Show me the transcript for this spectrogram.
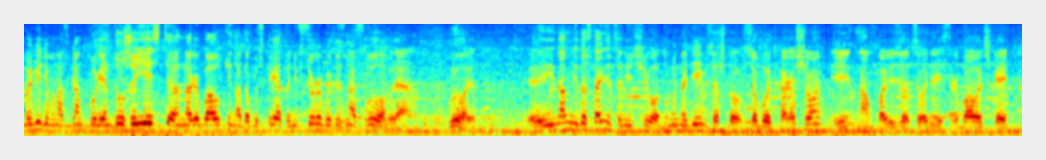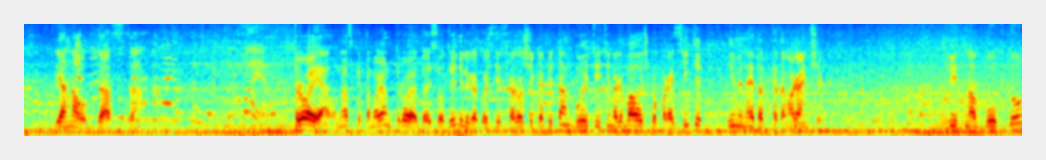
Мы видим, у нас конкуренты уже есть э, на рыбалке, надо быстрее, а то не всю рыбу без нас выловля, выловят. Э, И нам не достанется ничего, но мы надеемся, что все будет хорошо, и нам повезет сегодня и с рыбалочкой, и она удастся. Трое. У нас катамаран трое. То есть вот видели, какой здесь хороший капитан. Будете идти на рыбалочку, просите именно этот катамаранчик. Вид на бухту.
